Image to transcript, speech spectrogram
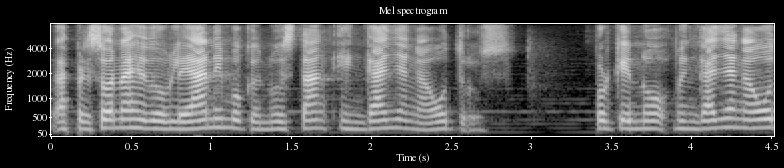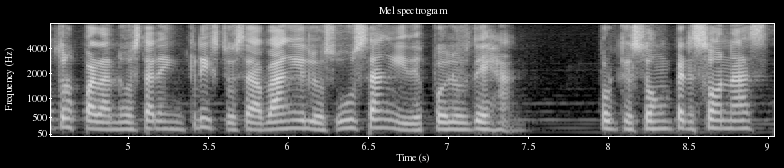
Las personas de doble ánimo que no están, engañan a otros, porque no engañan a otros para no estar en Cristo. O sea, van y los usan y después los dejan, porque son personas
